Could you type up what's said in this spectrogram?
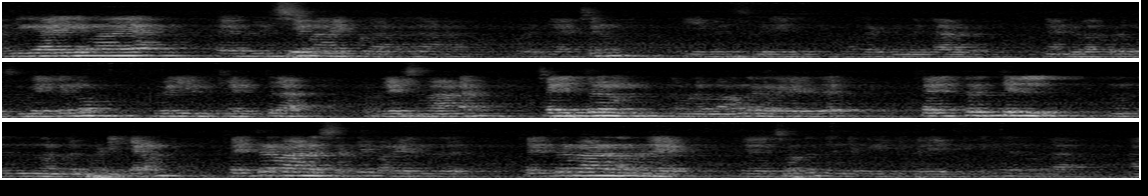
ആധികാരികമായ ദൃശ്യമായിട്ടുള്ള ഇവിടുത്തെ അച്ഛനും ഈ പരിസ്ഥിതിയിൽ പങ്കെടുക്കുന്ന എല്ലാവരും. ഞാൻ വാക്കുകൾ സ്വീകരിക്കുന്നു വലിയൊരു ചരിത്ര പ്രദേശമാണ്. ചരിത്രം നമ്മൾ മറന്നു കളയരുത്. ചരിത്രത്തിൽ നമ്മൾ പഠിക്കണം. ചരിത്രമാണ് സത്യം പറയുന്നത്. ചരിത്രമാണ് നമ്മളെ ഏഹ്, സ്വർഗത്തിന്റെ വീട്ടിൽ വരെ എത്തിക്കുന്നത് എന്നുള്ള ആ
